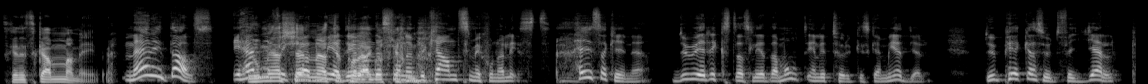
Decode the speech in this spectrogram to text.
Ska ni skamma mig nu? Nej, inte alls. I helgen men jag fick jag ett på meddelande från en bekant som är journalist. Hej Sakine, du är riksdagsledamot enligt turkiska medier. Du pekas ut för hjälp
